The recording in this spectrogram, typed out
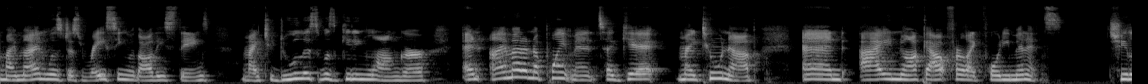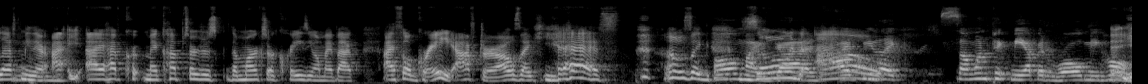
My mind was just racing with all these things. My to do list was getting longer. And I'm at an appointment to get my tune up and I knock out for like 40 minutes. She left me there. Mm. I I have my cups are just the marks are crazy on my back. I felt great after. I was like, yes. I was like, oh my god, I'd be like, someone pick me up and roll me home.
